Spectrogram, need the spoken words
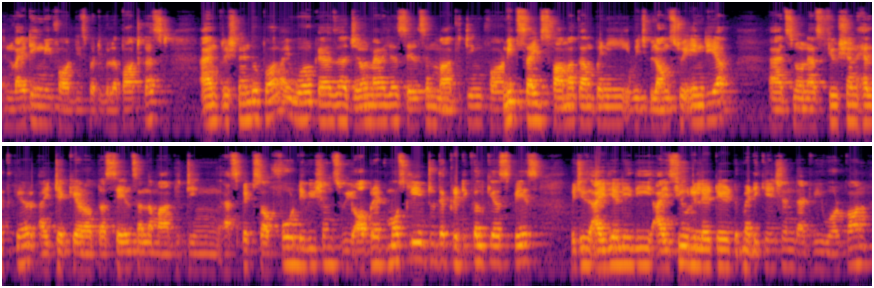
inviting me for this particular podcast. I'm Krishnendu Paul. I work as a general manager sales and marketing for mid-sized pharma company which belongs to India. Uh, it's known as Fusion Healthcare. I take care of the sales and the marketing aspects of four divisions. We operate mostly into the critical care space which is ideally the ICU related medication that we work on.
